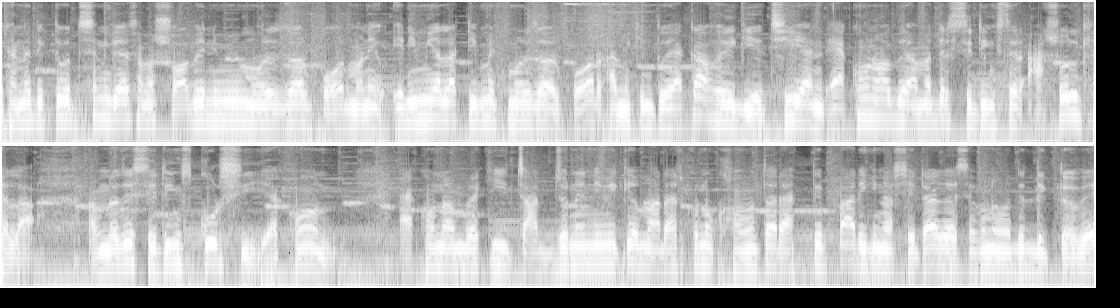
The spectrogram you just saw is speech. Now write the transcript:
এখানে দেখতে পাচ্ছেন গ্যাস আমার সব এনিমি মরে যাওয়ার পর মানে এনিমিওয়ালা টিমমেট মরে যাওয়ার পর, আমি কিন্তু একা হয়ে গিয়েছি অ্যান্ড এখন হবে আমাদের সেটিংসের আসল খেলা। আমরা যে সেটিংস করছি এখন এখন আমরা কি চারজন এনিমিকে মারার কোনো ক্ষমতা রাখতে পারি কিনা সেটা গ্যাস এখন আমাদের দেখতে হবে।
